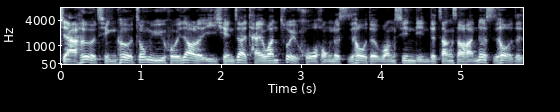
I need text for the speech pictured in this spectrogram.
假贺请贺，终于回到了以前在台湾最火红的时候的王心凌的张韶涵那时候的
